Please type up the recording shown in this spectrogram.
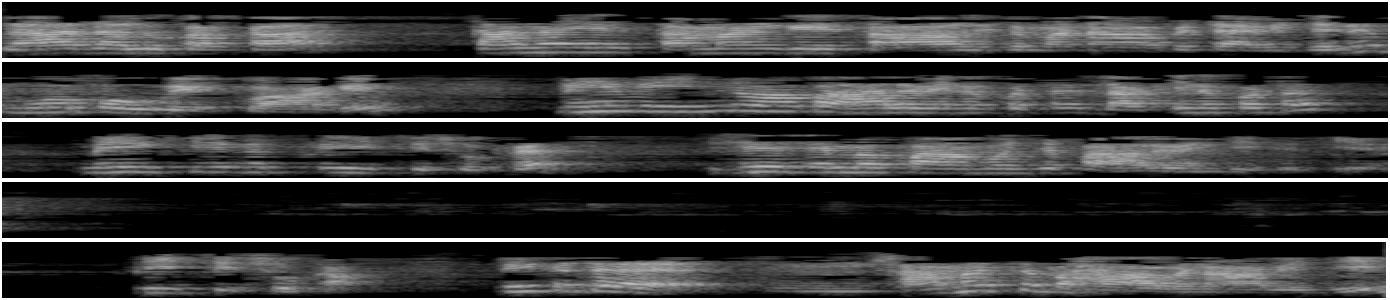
ලාදලු කකා තනය තමන්ගේ තාලෙට මන අපිට ඇවිදින මුවපොව්වෙක් වාගේ මෙහෙම ඉන්නවා පහළ වෙනකොට දකින්නකොට මේ කියන ප්‍රීති සුඛ විශේෂයෙන්ම පාමුජ්ජ පහළ වෙන්නේ ඉතිතියි. ප්‍රීති සුඛ. මේකට සමථ භාවනාවේදී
